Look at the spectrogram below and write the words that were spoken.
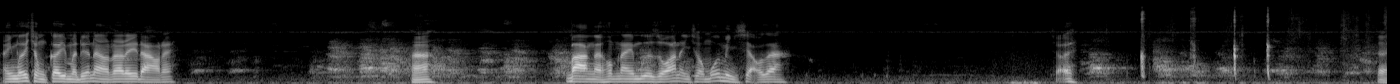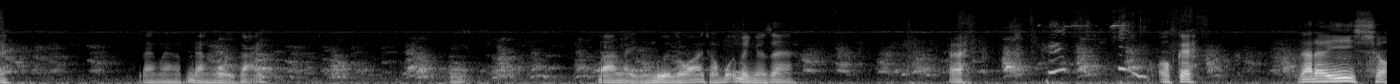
Anh mới trồng cây mà đứa nào ra đây đào đây? Hả? Ba ngày hôm nay mưa gió anh cho mỗi mình sẹo ra. Trời ơi. Đây này đang à, đang ngồi gãi. Đấy. ba ngày mưa gió cho mỗi mình nó ra. À. ok. Ra đây Trời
